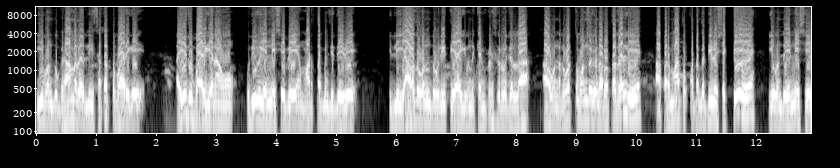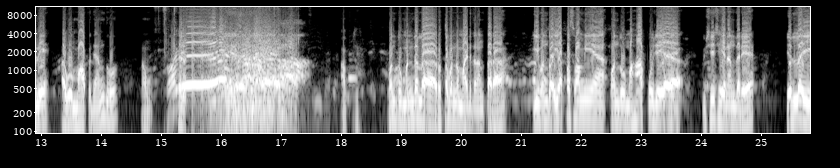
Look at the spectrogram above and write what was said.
ಈ ಒಂದು ಗ್ರಾಮದಲ್ಲಿ ಸತತ ಬಾರಿಗೆ, ಐದು ಬಾರಿಗೆ ನಾವು ಕುದಿಯುವ ಎಣ್ಣೆ ಸೇವೆ ಮಾಡ್ತಾ ಬಂದಿದ್ದೇವೆ. ಇಲ್ಲಿ ಯಾವುದೋ ಒಂದು ರೀತಿಯಾಗಿ ಒಂದು ಕೆಮಿಕಲ್ಸ್ ಇರುವುದಿಲ್ಲ ಆ ಒಂದು ನಲವತ್ತು ಒಂದು ದಿನ ವ್ರತದಲ್ಲಿ ಆ ಪರಮಾತ್ಮ ಕೊಟ್ಟಂತ ದಿವ್ಯ ಶಕ್ತಿಯೇ ಈ ಒಂದು ಎಣ್ಣೆ ಸೇವೆ ಹಾಗೂ ಮಾಪನೆ ಎಂದು ನಾವು ಒಂದು ಮಂಡಲ ವೃತವನ್ನು ಮಾಡಿದ ನಂತರ ಈ ಒಂದು ಅಯ್ಯಪ್ಪ ಸ್ವಾಮಿಯ ಒಂದು ಮಹಾಪೂಜೆಯ ವಿಶೇಷ ಏನೆಂದರೆ, ಎಲ್ಲ ಈ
